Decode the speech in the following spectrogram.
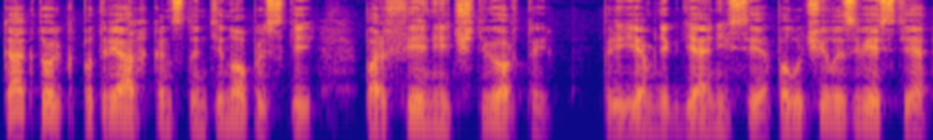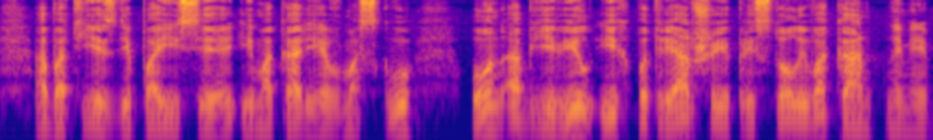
Как только патриарх Константинопольский Парфений IV, преемник Дионисия, получил известие об отъезде Паисия и Макария в Москву, он объявил их патриаршие престолы вакантными,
